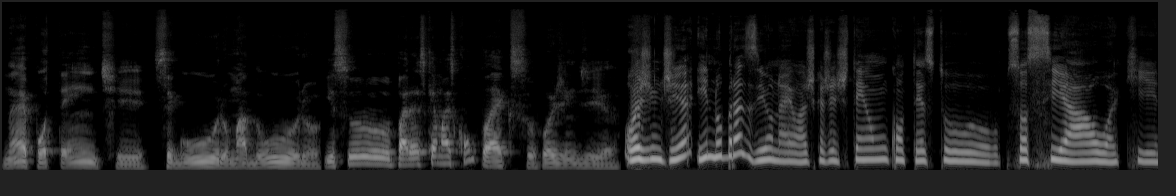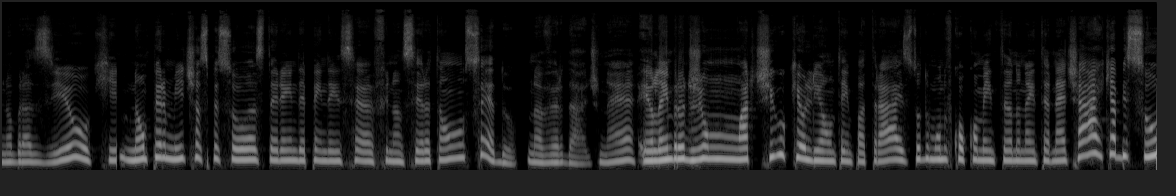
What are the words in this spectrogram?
né, potente, seguro, maduro, isso parece que é mais complexo hoje em dia. Hoje em dia e no Brasil, né? Eu acho que a gente tem um contexto social aqui no Brasil que não permite as pessoas terem independência financeira tão cedo, na verdade, né? Eu lembro de um artigo que eu li há um tempo atrás, todo mundo ficou comentando na internet: ai, que absurdo,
